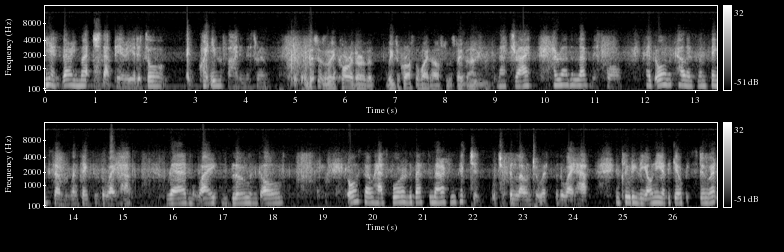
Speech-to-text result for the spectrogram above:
Yes, very much that period. It's all uh, quite unified in this room. This is the corridor that leads across the White House to the state dining room. That's right. I rather love this hall. It has all the colors one thinks of when one thinks of the White House. Red and white and blue and gold. It also has four of the best American pictures which have been loaned to us for the White House, including the only of the Gilbert Stuart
